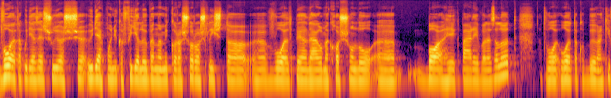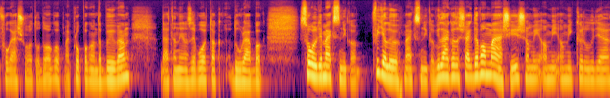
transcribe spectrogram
voltak ugye ezért súlyos ügyek mondjuk a figyelőben, amikor a soros lista volt például, meg hasonló balhék pár évvel ezelőtt, tehát voltak ott bőven kifogásolható dolgok, meg propaganda bőven, de hát ennél azért voltak durábbak. Szóval ugye megszűnik a figyelő, megszűnik a világgazdaság, de van más is, ami, ami, ami körül ugye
